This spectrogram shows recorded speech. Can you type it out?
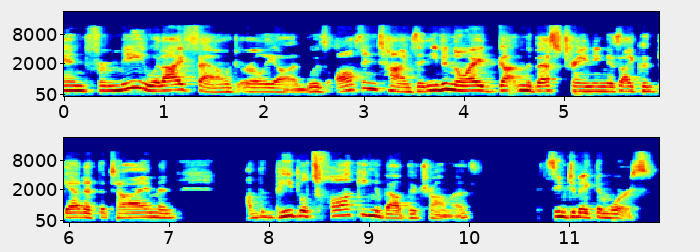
And for me what i found early on was oftentimes that even though i'd gotten the best training as i could get at the time and the people talking about their traumas seemed to make them worse.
